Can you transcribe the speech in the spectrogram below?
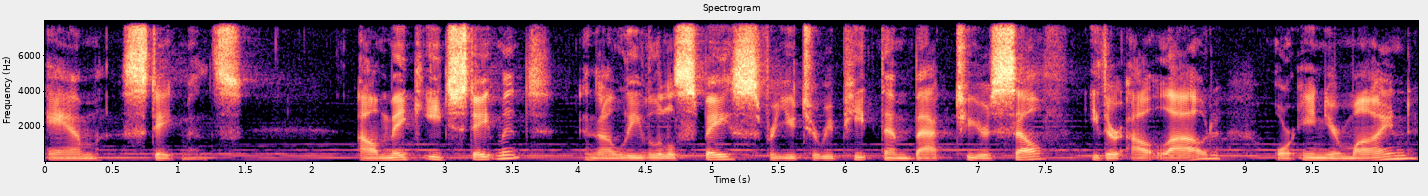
am statements. I'll make each statement and I'll leave a little space for you to repeat them back to yourself, either out loud or in your mind.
